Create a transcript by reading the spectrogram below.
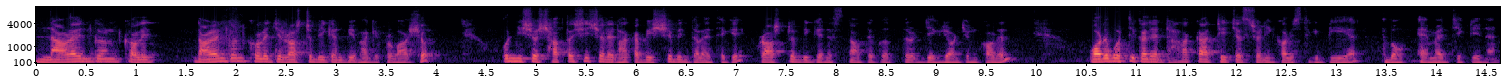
নারায়ণগঞ্জ কলেজ নারায়ণগঞ্জ কলেজের রাষ্ট্রবিজ্ঞান বিভাগের প্রভাষক। উনিশশো সাতাশি সালে ঢাকা বিশ্ববিদ্যালয় থেকে রাষ্ট্রবিজ্ঞানে স্নাতকোত্তর ডিগ্রি অর্জন করেন। পরবর্তীকালে ঢাকা টিচার্স ট্রেনিং কলেজ থেকে বিএড এবং এম এড ডিগ্রি নেন।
